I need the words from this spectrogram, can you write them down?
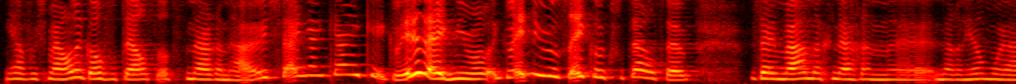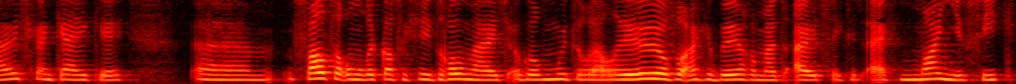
ja, volgens mij had ik al verteld dat we naar een huis zijn gaan kijken. Ik weet het eigenlijk niet meer. Ik weet niet meer zeker wat ik verteld heb. We zijn maandag naar een, uh, naar een heel mooi huis gaan kijken. Um, valt wel onder de categorie droomhuis. Ook al moet er wel heel veel aan gebeuren. Maar het uitzicht is echt magnifiek.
